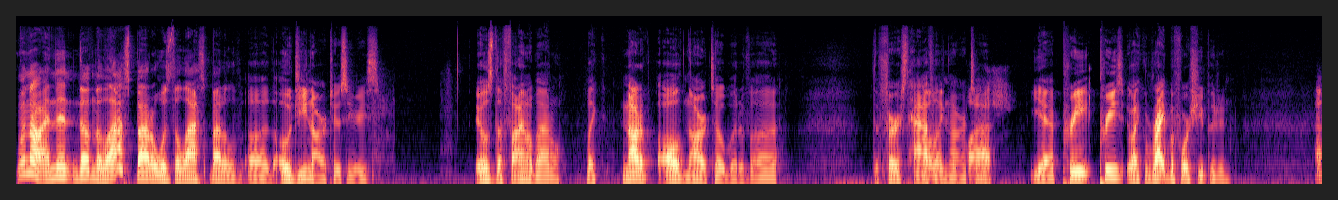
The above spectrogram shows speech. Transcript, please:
well no, and then the, the last battle was the last battle of uh the OG Naruto series. It was the final battle. Like not of all of Naruto, but of uh the first half oh, like of Naruto. Yeah, pre pre like right before Shippuden. Uh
